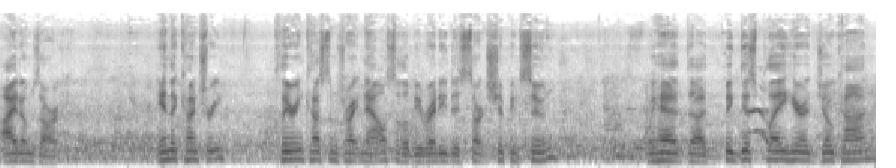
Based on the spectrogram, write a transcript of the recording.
items are in the country, clearing customs right now, so they'll be ready to start shipping soon. We had a big display here at JoeCon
